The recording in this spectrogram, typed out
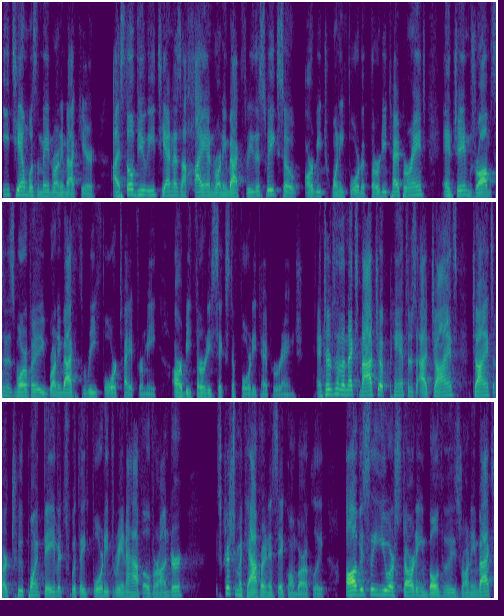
Etienne was the main running back here. I still view Etienne as a high end running back three this week, so RB 24 to 30 type of range. And James Robinson is more of a running back three, four type for me, RB 36 to 40 type of range. In terms of the next matchup, Panthers at Giants. Giants are two point favorites with a 43 and a half over under. It's Christian McCaffrey and Saquon Barkley. Obviously, you are starting both of these running backs.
